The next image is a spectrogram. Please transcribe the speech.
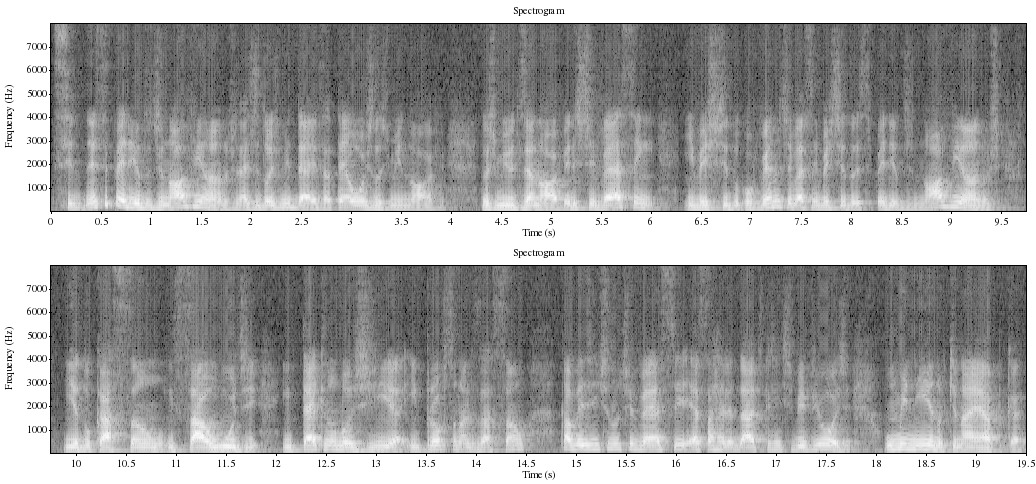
se nesse período de nove anos, né, de 2010 até hoje, 2009, 2019, eles tivessem investido, o governo tivesse investido esse período de nove anos em educação, em saúde, em tecnologia, em profissionalização, talvez a gente não tivesse essa realidade que a gente vive hoje. Um menino que na época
